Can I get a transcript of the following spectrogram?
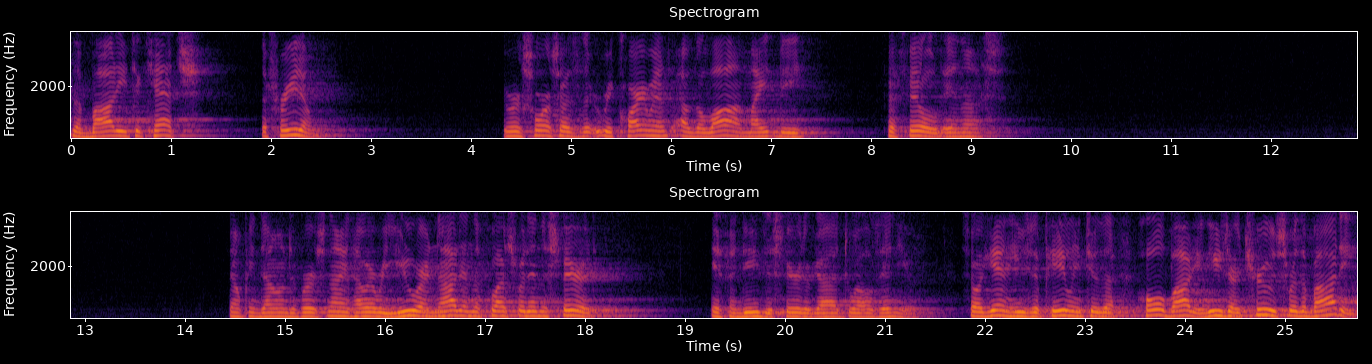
the body to catch, the freedom. Verse 4 says the requirement of the law might be fulfilled in us. Jumping down to verse 9, however, you are not in the flesh but in the Spirit, if indeed the Spirit of God dwells in you. So again, he's appealing to the whole body. These are truths for the body.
